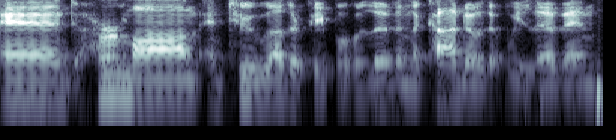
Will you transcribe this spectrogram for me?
and her mom and two other people who live in the condo that we live in,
